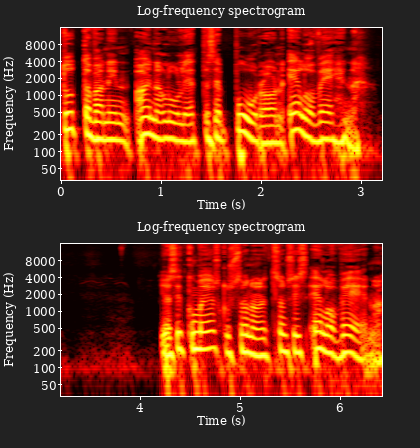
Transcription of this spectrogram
tuttava niin aina luuli, että se puuro on elovehnä. Ja sitten kun mä joskus sanoin, että se on siis eloveena,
